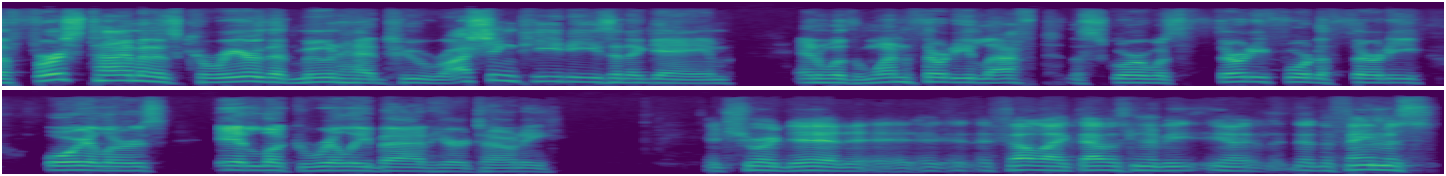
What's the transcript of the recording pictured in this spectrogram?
The first time in his career that Moon had two rushing TDs in a game, and with 130 left, the score was 34 to 30 Oilers. It looked really bad here, Tony. It sure did. It, it, it felt like that was going to be, you know, the, the famous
